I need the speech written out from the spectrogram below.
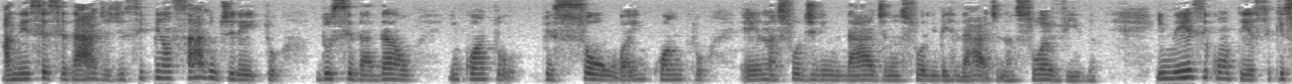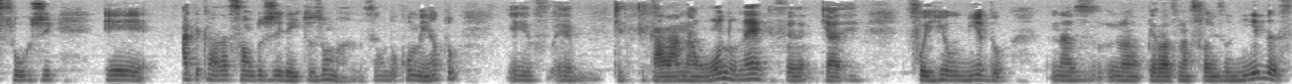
a necessidade de se pensar o direito do cidadão enquanto pessoa, enquanto é, na sua dignidade, na sua liberdade, na sua vida. E nesse contexto que surge é, a Declaração dos Direitos Humanos. É um documento é, é, que está lá na ONU, né, que foi, que é, foi reunido nas, na, pelas Nações Unidas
